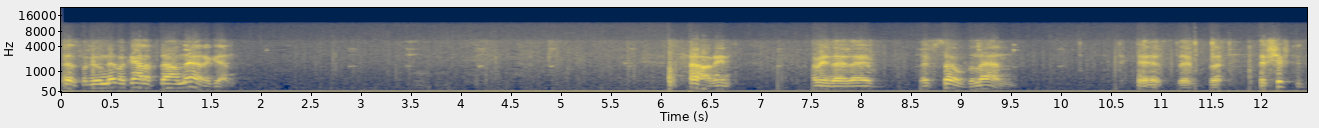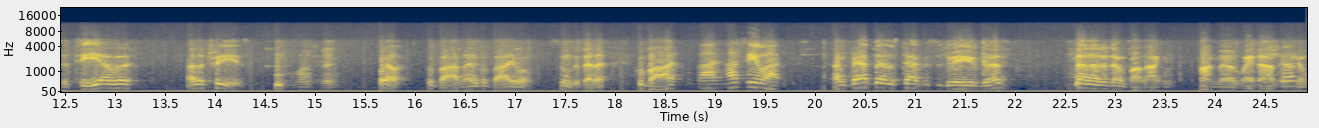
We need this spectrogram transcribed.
Yes, well, you'll never gallop down there again. I mean, I mean, they, they've, they've sold the land. Yes, they've, uh, they've shifted the tee over other trees. I see. Well, goodbye, man, goodbye. You'll soon be better. Goodbye. Goodbye. I'll see you out. I'm glad those tablets are doing you good. No, no, no, don't bother. I can find my own way down, Sure. thank you.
